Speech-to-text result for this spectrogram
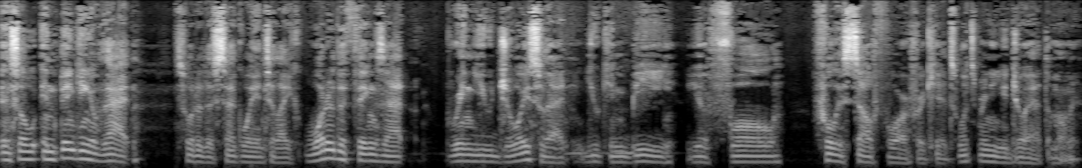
And so, in thinking of that, sort of the segue into like, what are the things that bring you joy so that you can be your full, fullest self for for kids? What's bringing you joy at the moment?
